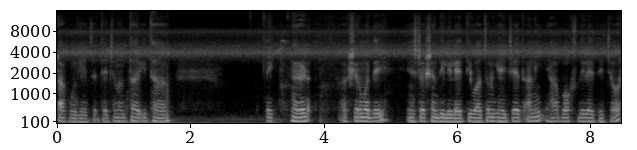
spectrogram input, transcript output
टाकून घ्यायचं. त्याच्यानंतर इथं एक रेड अक्षरमध्ये इन्स्ट्रक्शन दिलेली आहेत. ती वाचून घ्यायची आहेत आणि ह्या बॉक्स दिले आहेत त्याच्यावर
